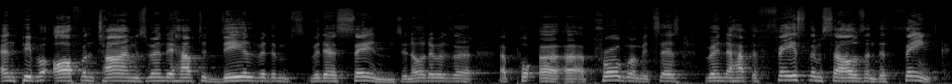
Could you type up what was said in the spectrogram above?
And people oftentimes, when they have to deal with, them, with their sins, you know, there was a, a, a, a program, it says, when they have to face themselves and to think,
